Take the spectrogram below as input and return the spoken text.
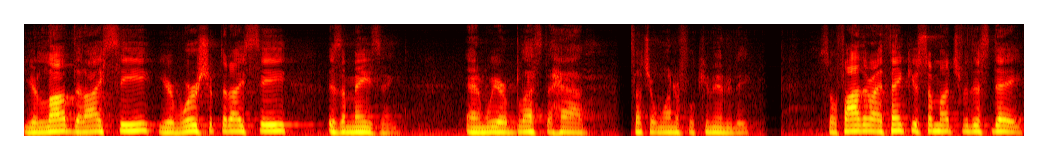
your love that I see, your worship that I see is amazing. And we are blessed to have such a wonderful community. So, Father, I thank you so much for this day.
